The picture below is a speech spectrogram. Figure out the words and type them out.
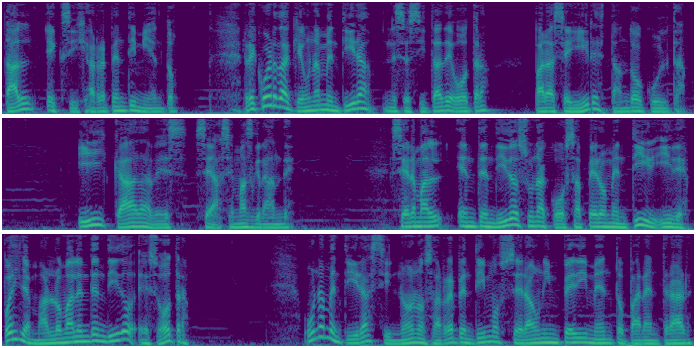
tal exige arrepentimiento. Recuerda que una mentira necesita de otra para seguir estando oculta. Y cada vez se hace más grande. Ser malentendido es una cosa, pero mentir y después llamarlo malentendido es otra. Una mentira, si no nos arrepentimos, será un impedimento para entrar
